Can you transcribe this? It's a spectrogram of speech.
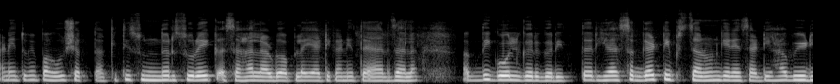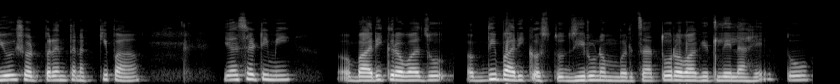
आणि तुम्ही पाहू शकता किती सुंदर सुरेख असा हा लाडू आपला या ठिकाणी तयार झाला. अगदी गोल गरगरीत. तर ह्या सगळ्या टिप्स जाणून घेण्यासाठी हा व्हिडिओ शॉर्टपर्यंत नक्की पहा. यासाठी मी बारीक रवा जो अगदी बारीक असतो झिरो नंबरचा तो रवा घेतलेला आहे. तो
